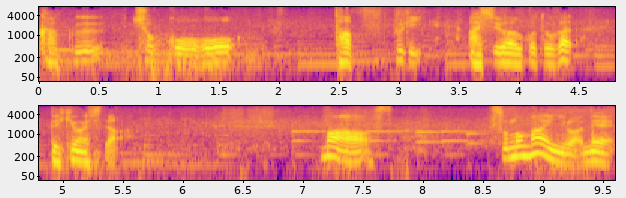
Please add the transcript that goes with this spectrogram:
かくチョコをたっぷり味わうことができました。まあ、その前にはね、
